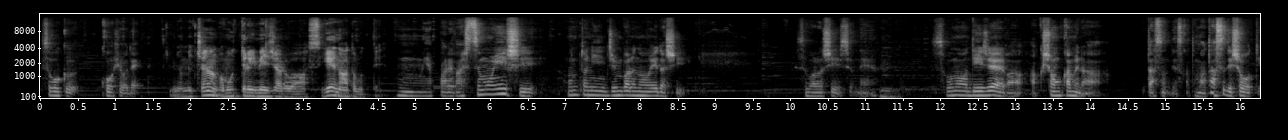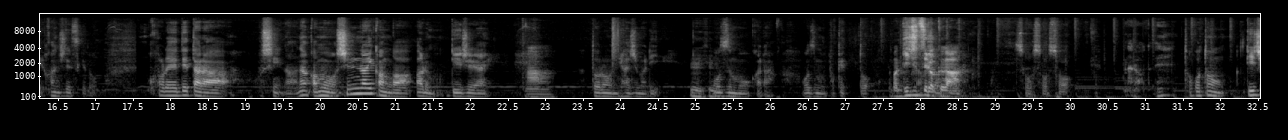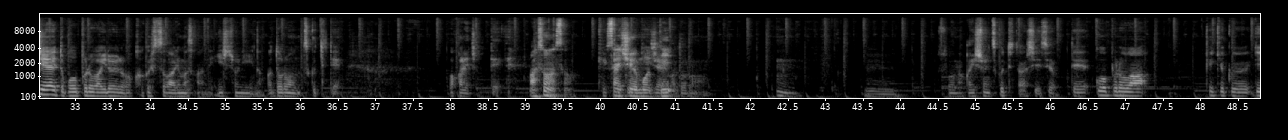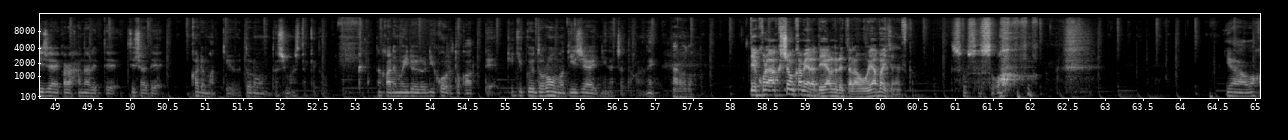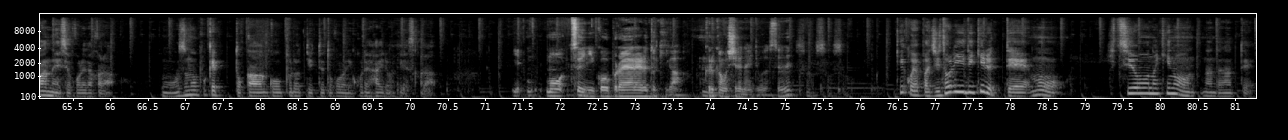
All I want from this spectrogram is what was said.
すごく好評で。いやめっちゃなんか持ってるイメージあるわ。すげえなと思って。うんやっぱあれ画質もいいし本当にジンバルの絵だし素晴らしいですよね、ん。その DJI がアクションカメラ出すんですかと。まあ出すでしょうっていう感じですけど。これ出たら欲しいな。なんかもう信頼感があるもん DJI ああ。ドローンに始まり、うんうん。オズモからオズモポケット。やっぱ技術力が。そうそうそう。なるほどね。とことん。DJI と GoPro はいろいろ確執がありますからね。一緒になんかドローン作ってて別れちゃって。あそうなんですか。最終も DJI D がドローン。うん。うん。そうなんか一緒に作ってたらしいですよ。で GoPro は結局 DJI から離れて自社でカルマっていうドローンを出しましたけど。なんかあれもいろいろリコールとかあって結局ドローンは DJI になっちゃったからね。なるほど。でこれアクションカメラでやられたらもうやばいじゃないですか。そうそうそう。いやーわかんないですよこれだからもうオズモポケットか GoPro って言ってるところにこれ入るわけですから。いやもうついに GoPro やられる時が来るかもしれないってことですよね、そうそうそう。結構やっぱ自撮りできるってもう必要な機能なんだなって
